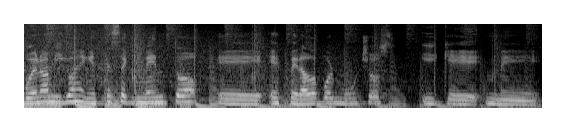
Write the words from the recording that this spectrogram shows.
Bueno amigos, en este segmento eh, esperado por muchos y que me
